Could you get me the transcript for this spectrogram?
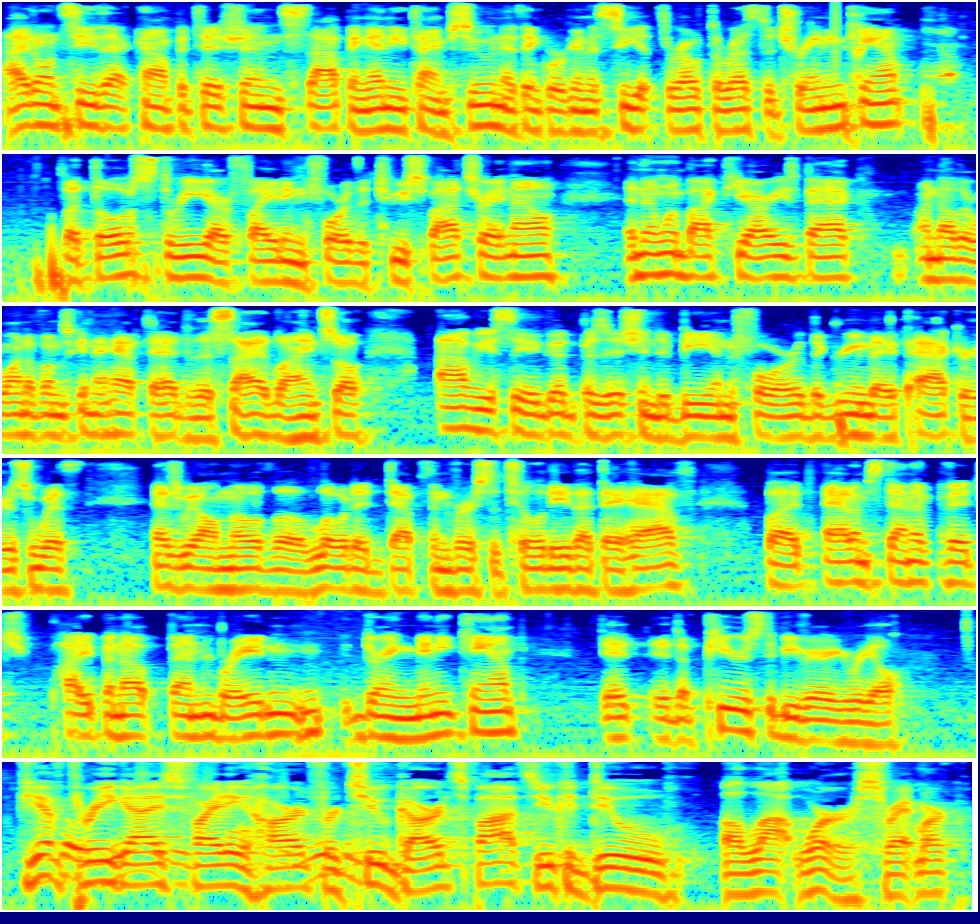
I don't see that competition stopping anytime soon. I think we're going to see it throughout the rest of training camp. But those three are fighting for the two spots right now. And then when Bakhtiari's back, another one of them is going to have to head to the sideline. So obviously a good position to be in for the Green Bay Packers with, as we all know, the loaded depth and versatility that they have. But Adam Stenavich piping up Ben Braden during minicamp, it, it appears to be very real. If you have three guys fighting hard for two guard spots, you could do a lot worse, right, Mark?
